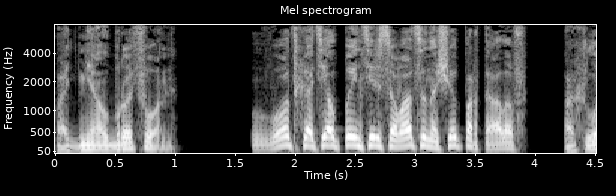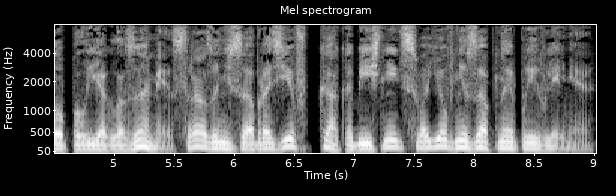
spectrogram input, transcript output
поднял бровь он. «Вот хотел поинтересоваться насчет порталов». Похлопал я глазами, сразу не сообразив, как объяснить свое внезапное появление.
